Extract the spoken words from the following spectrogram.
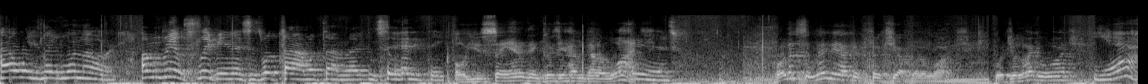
I always late one hour. I'm real sleepy and he says, what time, what time? And I can say anything. Oh, you say anything because you haven't got a watch. Yes. Well, listen. Maybe I can fix you up with a watch. Would you like a watch? Yeah.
